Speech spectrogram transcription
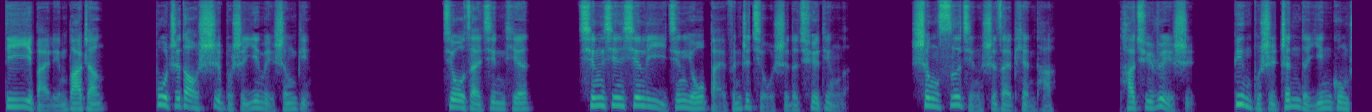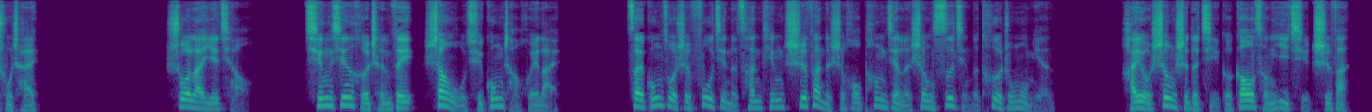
第一百零八章，不知道是不是因为生病。就在今天，清新心里已经有百分之九十的确定了，盛思景是在骗他。他去瑞士，并不是真的因公出差。说来也巧，清新和陈飞上午去工厂回来，在工作室附近的餐厅吃饭的时候，碰见了盛思景的特助木棉，还有盛世的几个高层一起吃饭。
